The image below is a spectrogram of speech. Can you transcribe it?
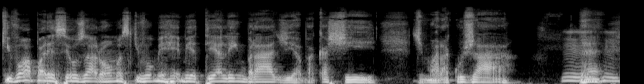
que vão aparecer os aromas que vão me remeter a lembrar de abacaxi, de maracujá, Uhum. Né?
